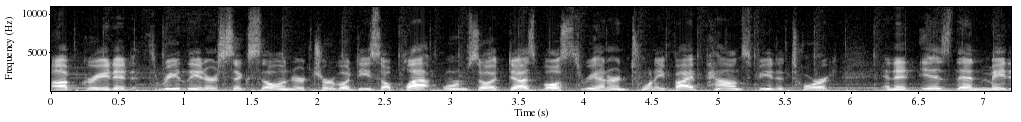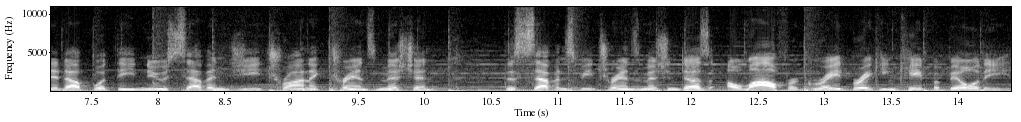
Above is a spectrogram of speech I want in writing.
upgraded 3 liter 6 cylinder turbo diesel platform, so it does boast 325 pounds feet of torque, and it is then mated up with the new 7G Tronic transmission. This seven speed transmission does allow for grade braking capability.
